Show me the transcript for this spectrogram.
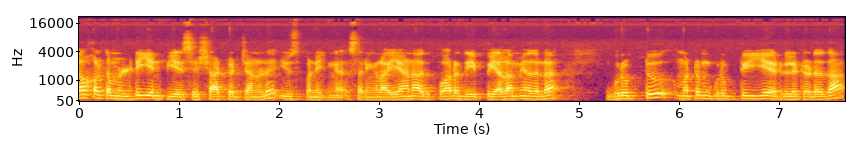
லோக்கல் தமிழ் டிஎன்பிஎஸ்சி ஷார்ட்கட் சேனலை யூஸ் பண்ணிக்கோங்க. சரிங்களா? ஏன்னா அது போகிறது இப்போ எல்லாமே அதில் குரூப் டூ மற்றும் குரூப் டூ ஏ ரிலேட்டடாக தான்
